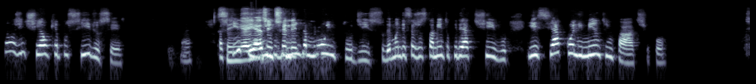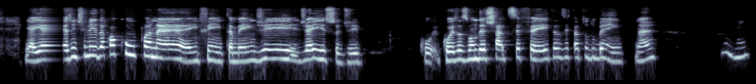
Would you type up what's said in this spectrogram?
Então, a gente é o que é possível ser. Né? Acho Sim, que aí a gente demanda muito disso, demanda esse ajustamento criativo e esse acolhimento empático. E aí a gente lida com a culpa, né? Enfim, também de, de é isso, de coisas vão deixar de ser feitas e tá tudo bem, né? Uhum.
